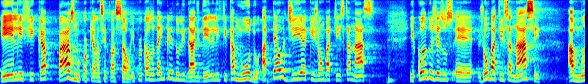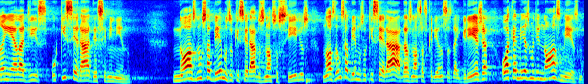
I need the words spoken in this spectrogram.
ele fica pasmo com aquela situação. E por causa da incredulidade dele, ele fica mudo até o dia que João Batista nasce. E quando Jesus, é, João Batista nasce, a mãe ela diz: O que será desse menino? Nós não sabemos o que será dos nossos filhos, nós não sabemos o que será das nossas crianças da igreja ou até mesmo de nós mesmos.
